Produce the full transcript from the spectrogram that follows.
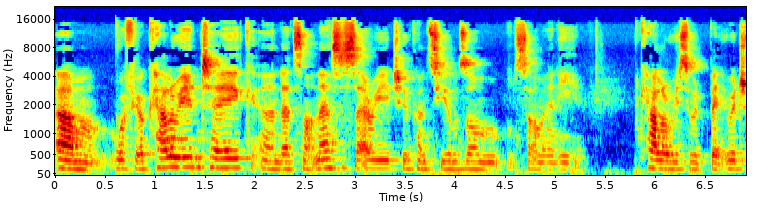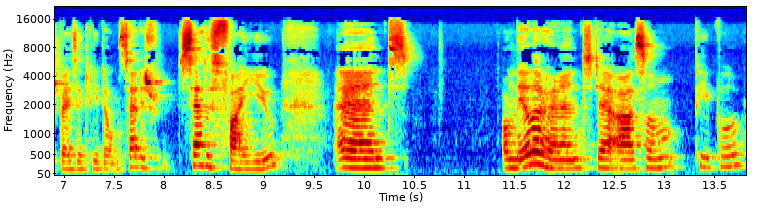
um, with your calorie intake, and that's not necessary to consume so, so many calories which basically don't satis satisfy you. And on the other hand, there are some people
